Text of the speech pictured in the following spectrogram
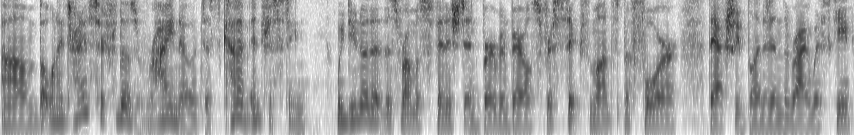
um, but when I try to search for those rye notes, it's kind of interesting. We do know that this rum was finished in bourbon barrels for six months before they actually blended in the rye whiskey.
